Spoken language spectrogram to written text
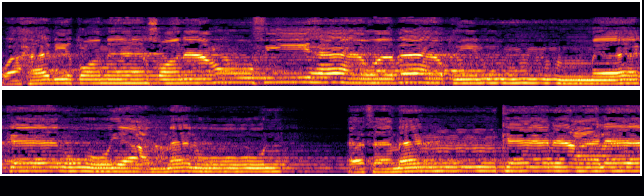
وحبط ما صنعوا فيها وباطل ما كانوا يعملون أفمن كان على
